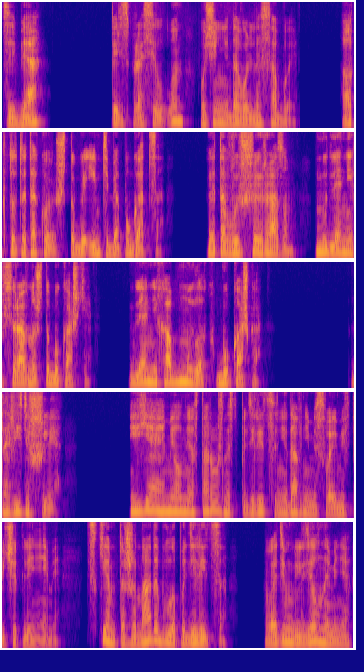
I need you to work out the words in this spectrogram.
«Тебя?» — переспросил он, очень недовольный собой. «А кто ты такой, чтобы им тебя пугаться? Это высший разум. Мы для них все равно, что букашки. Для них обмылок, букашка». «Да видишь ли...» И я имел неосторожность поделиться недавними своими впечатлениями. С кем-то же надо было поделиться. Вадим глядел на меня,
